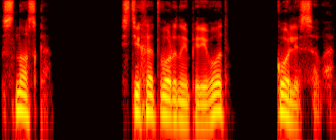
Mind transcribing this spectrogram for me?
Сноска. Стихотворный перевод Колесова.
